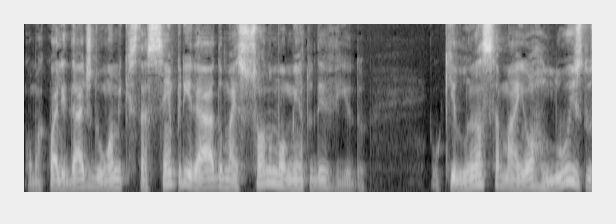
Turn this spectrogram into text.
como a qualidade do homem que está sempre irado, mas só no momento devido. O que lança maior luz do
